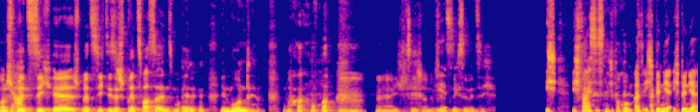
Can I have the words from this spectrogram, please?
und ja. spritzt sich, äh, spritzt sich dieses Spritzwasser ins äh, in den Mund. ja, ich sehe schon, du findest es ja. nicht so witzig ich, ich weiß es nicht warum. Also ich bin ja, ich bin ja,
